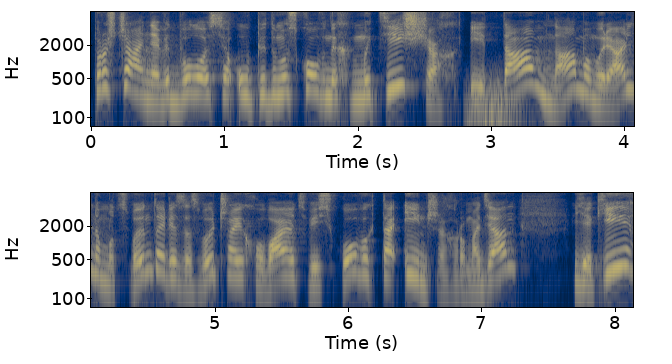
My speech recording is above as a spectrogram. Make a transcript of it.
Прощання відбулося у підмосковних митіщах, і там на меморіальному цвинтарі зазвичай ховають військових та інших громадян, які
